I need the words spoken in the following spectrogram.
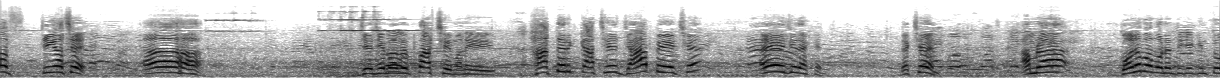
ওফ, ঠিক আছে। যে যেভাবে পারছে মানে হাতের কাছে যা পেয়েছে, এই যে দেখেন, দেখছেন? আমরা গণভবনের দিকে কিন্তু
